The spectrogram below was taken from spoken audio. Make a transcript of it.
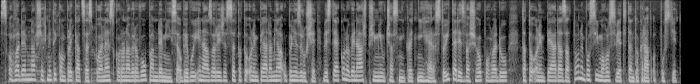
S ohledem na všechny ty komplikace spojené s koronavirovou pandemí se objevují i názory, že se tato olympiáda měla úplně zrušit. Vy jste jako novinář přímý účastník letních her. Stojí tedy z vašeho pohledu tato olympiáda za to, nebo si mohl svět tentokrát odpustit?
